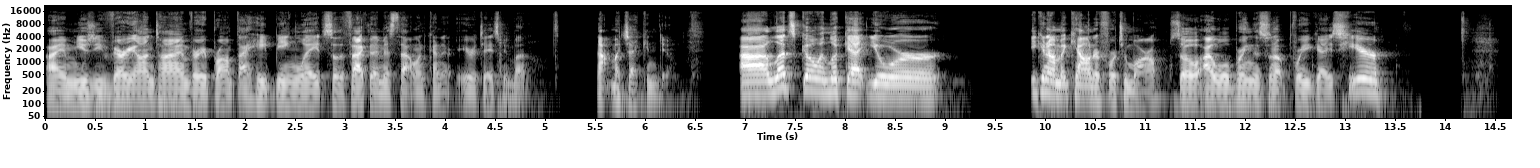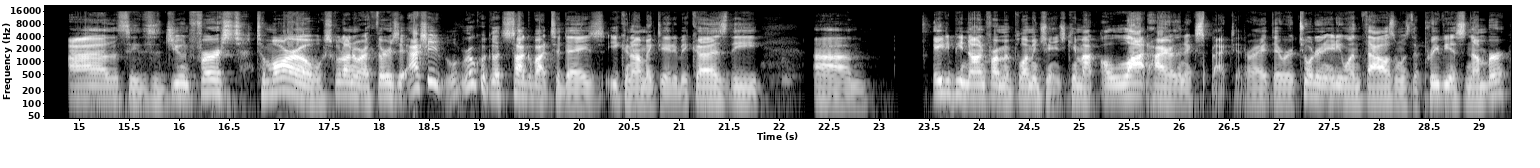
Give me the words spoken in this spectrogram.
I am usually very on time, very prompt. I hate being late, so the fact that I missed that one kind of irritates me, but not much I can do. Uh, let's go and look at your economic calendar for tomorrow. So I will bring this one up for you guys here. Uh, let's see, this is June 1st. Tomorrow, we'll scroll down to our Thursday. Actually, real quick, let's talk about today's economic data because the um, ADP non-farm employment change came out a lot higher than expected, right? They were 281,000 was the previous number.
